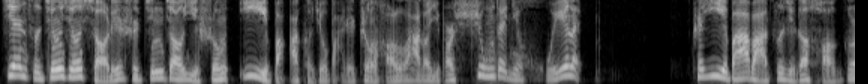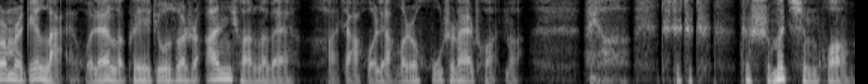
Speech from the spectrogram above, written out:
见此情形，小林是惊叫一声，一把可就把这郑航拉到一旁：“兄弟，你回来！”这一把把自己的好哥们给揽回来了，可也就算是安全了呗。好家伙，两个人呼哧带喘的，哎呀，这这这这这什么情况啊？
